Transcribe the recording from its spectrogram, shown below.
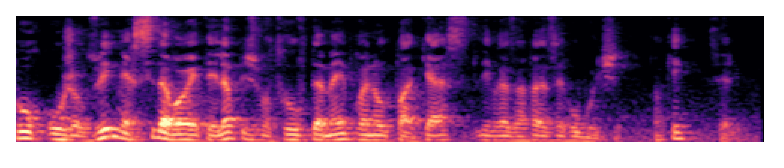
pour aujourd'hui. Merci d'avoir été là, puis je vous retrouve demain pour un autre podcast, Les vraies affaires zéro bullshit. OK? Salut.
